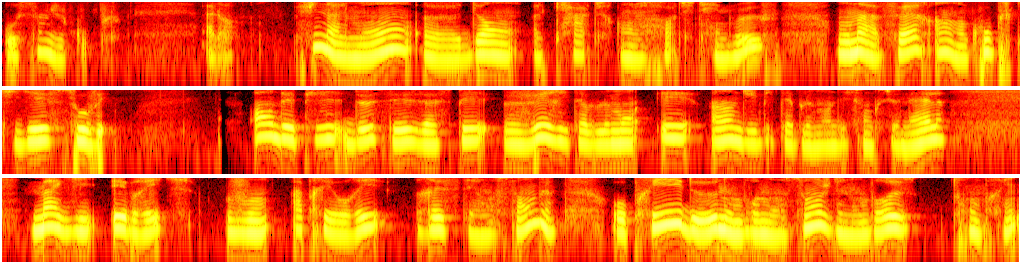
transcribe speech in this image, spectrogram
au sein du couple. Alors, finalement, dans A Cat on a Hot Tin Roof, on a affaire à un couple qui est sauvé. En dépit de ses aspects véritablement et indubitablement dysfonctionnels, Maggie et Brick vont, a priori, rester ensemble au prix de nombreux mensonges, de nombreuses tromperies,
